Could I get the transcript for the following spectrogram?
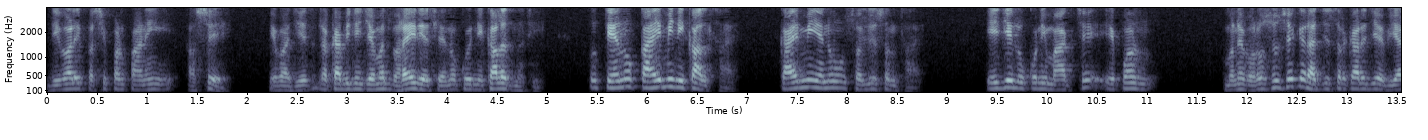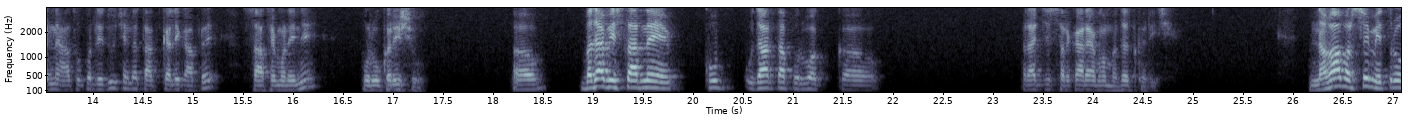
દિવાળી પછી પણ પાણી હશે એવા જે રકાબીની જેમ જ ભરાઈ રહે છે, એનો કોઈ નિકાલ જ નથી. તો તેનો કાયમી નિકાલ થાય. કાયમી એનું સોલ્યુશન થાય. એ જે લોકોની માગ છે, એ પણ મને ભરોસો છે કે રાજ્ય સરકારે જે અભિયાનને હાથ ઉપર લીધું છે, એને તાત્કાલિક આપણે સાથે મળીને પૂરું કરીશું. બધા વિસ્તારને ખૂબ ઉદારતાપૂર્વક રાજ્ય સરકારે આમાં મદદ કરી છે. નવા વર્ષે મિત્રો,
